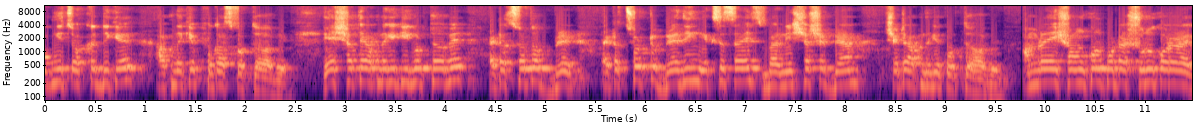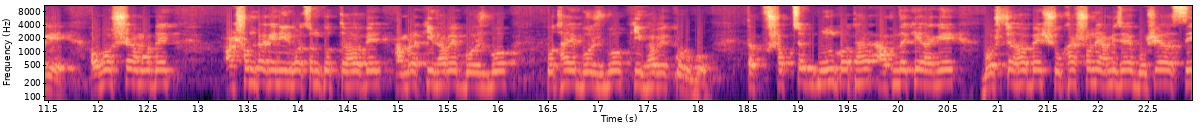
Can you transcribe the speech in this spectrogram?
অগ্নিচক্রের দিকে আপনাকে ফোকাস করতে হবে। এর সাথে আপনাকে কি করতে হবে? একটা ছোট একটা ছোট্ট ব্রেদিং এক্সারসাইজ বা নিঃশ্বাসের ব্যায়াম সেটা আপনাকে করতে হবে। আমরা এই সংকল্পটা শুরু করার আগে অবশ্যই আমাদের আসনটাকে নির্বাচন করতে হবে, আমরা কীভাবে বসবো, কোথায় বসবো, কীভাবে করব। তা সবচেয়ে মূল কথা, আপনাকে আগে বসতে হবে, সুখাসনে আমি যাই বসে আছি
